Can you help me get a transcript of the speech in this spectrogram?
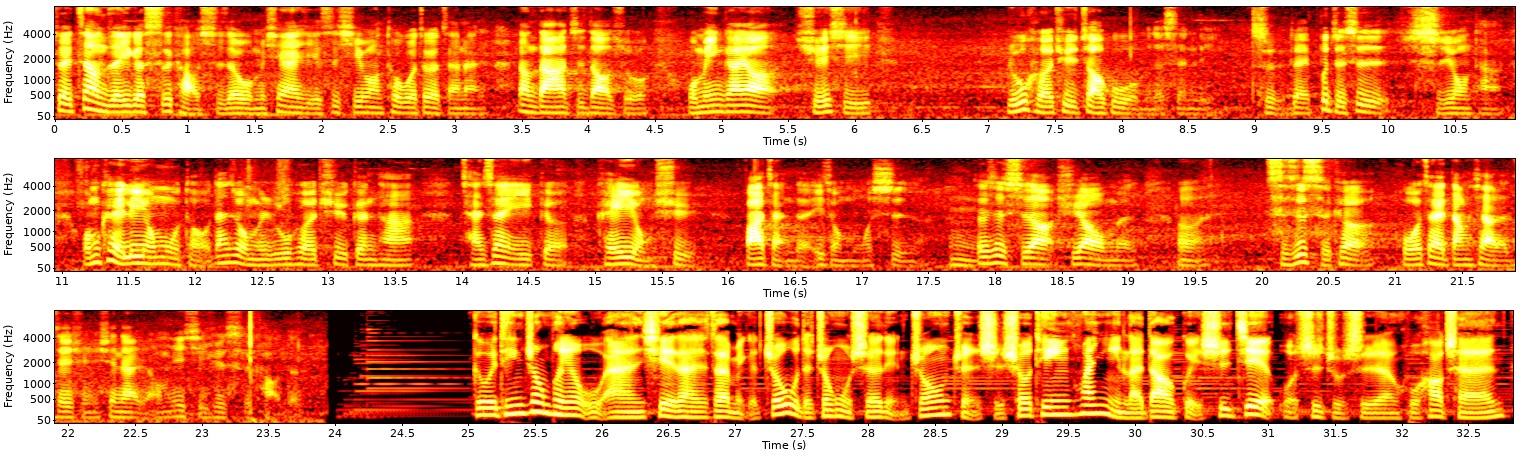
所以这样子的一个思考，使得我们现在也是希望透过这个展览，让大家知道说，我们应该要学习如何去照顾我们的森林。是对，不只是使用它，我们可以利用木头，但是我们如何去跟它产生一个可以永续发展的一种模式呢？嗯，这是需要需要我们呃此时此刻活在当下的这群现代人，我们一起去思考的。各位听众朋友，午安！谢谢大家在每个周五的中午十二点钟准时收听，欢迎来到鬼世界，我是主持人胡浩辰。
